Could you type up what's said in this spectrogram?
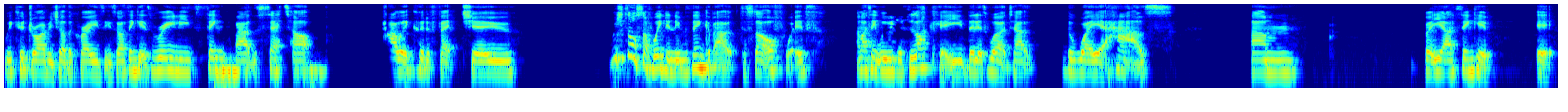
we could drive each other crazy. So I think it's really think about the setup, how it could affect you, which is all stuff we didn't even think about to start off with. And I think we were just lucky that it's worked out the way it has. Um, but yeah, I think it it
